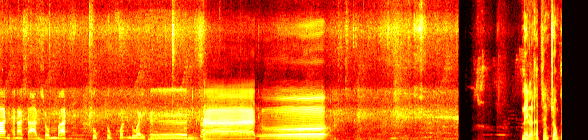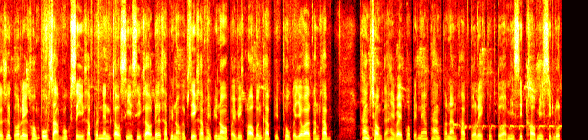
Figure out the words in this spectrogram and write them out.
านธนาสารสมบัติทุกทุกคนด้วยเทิน สาธุ นี่แหละครับท่านผู้ชมก็คือตัวเลขของปู364ครับเพิ่นเน้น9449เด้อครับพี่น้อง FC ครับให้พี่น้องไปวิเคราะห์เบิ่งครับผิดถูกก็อย่าว่ากันครับทางช่องก็ให้ไว้เพราะเป็นแนวทางเท่านั้นครับตัวเลขทุกตัวมีสิทธิ์เขามีสิทธิ์ลุด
